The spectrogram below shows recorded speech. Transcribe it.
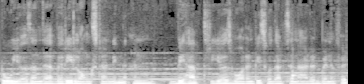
two years and they are very long standing and we have three years warranty so that's an added benefit.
